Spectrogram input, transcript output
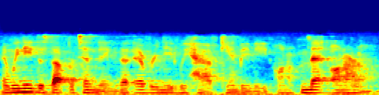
And we need to stop pretending that every need we have can be on, met on our own.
